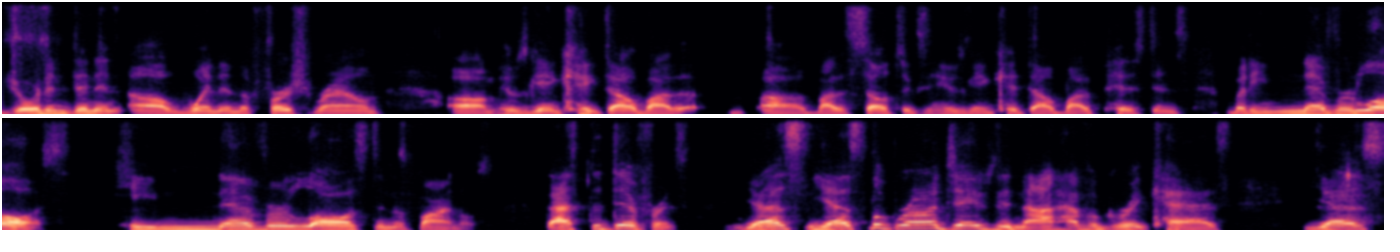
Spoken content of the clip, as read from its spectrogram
Jordan didn't uh, win in the first round. Um, he was getting kicked out by the uh, by the Celtics, and he was getting kicked out by the Pistons, but he never lost. He never lost in the finals. That's the difference. Yes, yes, LeBron James did not have a great cast. Yes,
